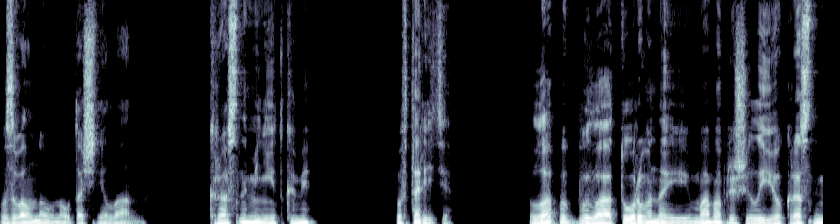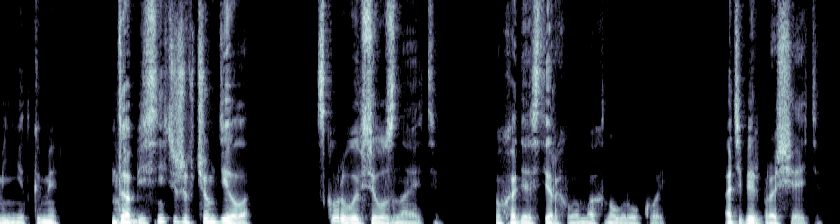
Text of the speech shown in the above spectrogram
взволнованно уточнила Анна. Красными нитками. Повторите. Лапа была оторвана, и мама пришила ее красными нитками. Да объясните же, в чем дело. Скоро вы все узнаете. Уходя, Стерхова махнул рукой. А теперь прощайте.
